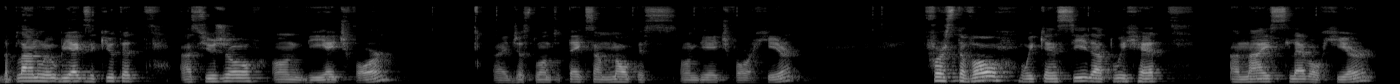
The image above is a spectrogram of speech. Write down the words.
The plan will be executed as usual on the H4 I just want to take some notice on the H4 here. First of all, we can see that we had a nice level here.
